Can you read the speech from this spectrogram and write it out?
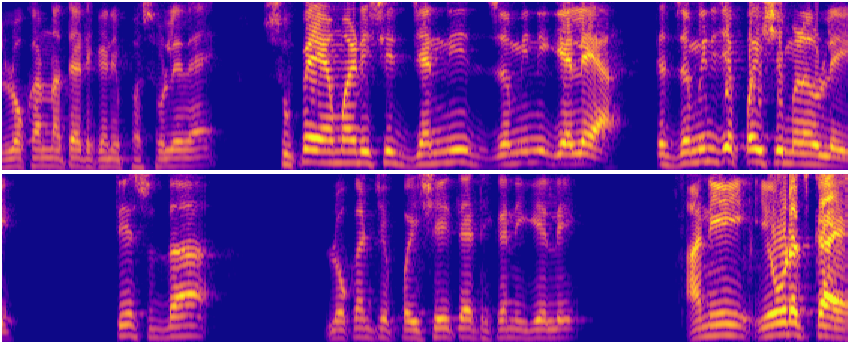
लोकांना त्या ठिकाणी फसवलेलं आहे. सुपे एम आय डी ज्यांनी जमिनी गेल्या त्या जमिनीचे पैसे मिळवले ते सुद्धा लोकांचे पैसेही त्या ठिकाणी गेले. आणि एवढंच काय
